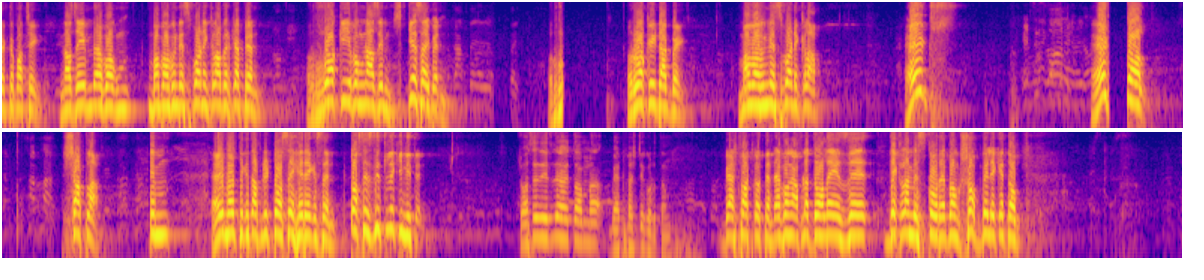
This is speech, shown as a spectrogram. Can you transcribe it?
দেখতে পাচ্ছি, নাজিম এবং স্পোর্টিং ক্লাবের ক্যাপ্টেন রকি এবং নাজিম, কে চাইবেন? রকি ডাকবে স্পোর্টিং ক্লাব কল শাপলা। এই মুহূর্তে আপনি টসে হেরে গেছেন। টসে জিতলে কি নিতেন? টসে জিতলে হয়তো আমরা ব্যাট ফার্স্টে করতাম। ব্যাট ফাট করতেন এবং আপনার দলে যে দেখলাম স্কোর এবং সব মিলে কিন্তু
